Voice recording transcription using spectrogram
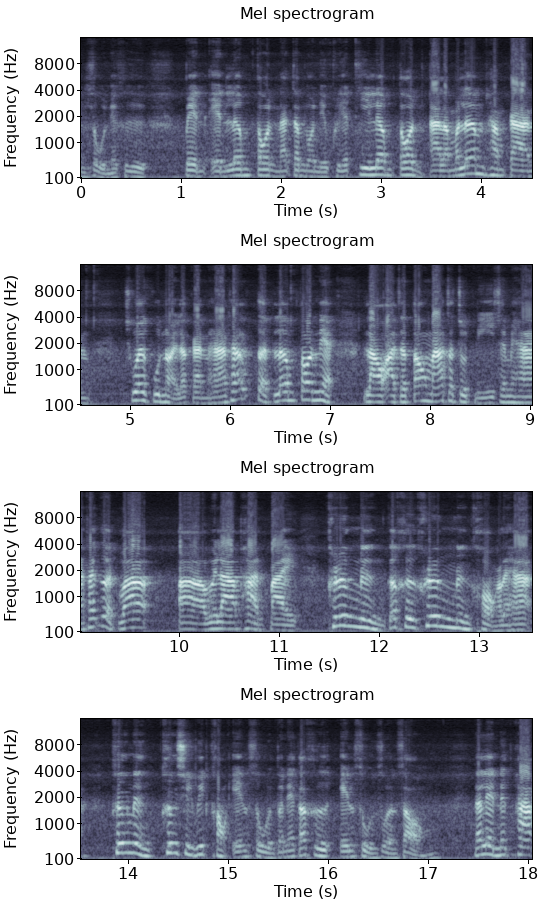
n 0เนี่ยคือเป็น n เริ่มต้นนะจำนวนนิวเคลียสที่เริ่มต้นอะเรามาเริ่มทำการช่วยครูหน่อยแล้วกันฮะถ้าเกิดเริ่มต้นเนี่ยเราอาจจะต้องมาร์กจากจุดนี้ใช่ไหมฮะถ้าเกิดว่า อ่าเวลาผ่านไปครึ่งหนึ่งก็คือครึ่งหนึ่งของอะไรฮะครึ่งหนึ่งครึ่งชีวิตของ n 0ตัวนี้ก็คือ n 0ส่วน2นักเรียนนึกภาพ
